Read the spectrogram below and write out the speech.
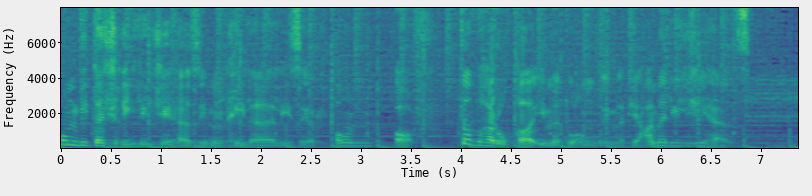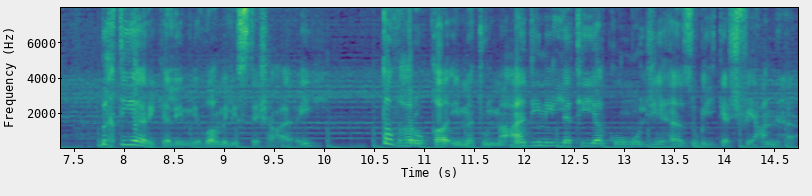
قم بتشغيل الجهاز من خلال زر On Off. تظهر قائمة أنظمة عمل الجهاز. باختيارك للنظام الاستشعاري تظهر قائمة المعادن التي يقوم الجهاز بالكشف عنها.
